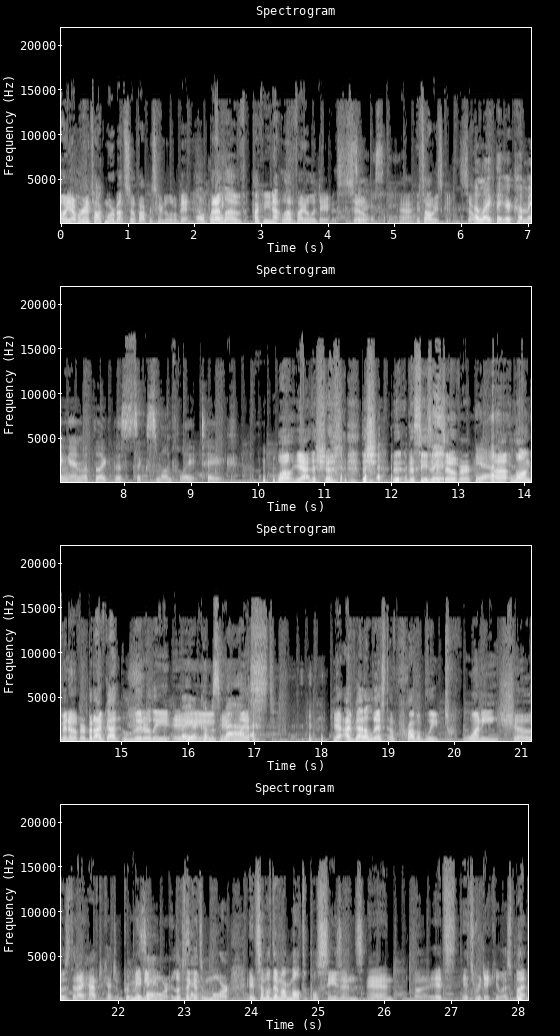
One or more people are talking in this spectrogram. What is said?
Oh yeah, we're going to talk more about soap operas here in a little bit. Oh, but I love. How can you not love Viola Davis? So Seriously. uh, it's always good. So I like that you're coming in with like this six month late take. well, yeah, the show, the, sh- the the season is over. Yeah. uh, long been over. But I've got literally a, a list. yeah, I've got a list of probably twenty shows that I have to catch. Maybe Same, more. It looks like same. it's more, and some of them are multiple seasons, and uh, it's it's ridiculous. But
